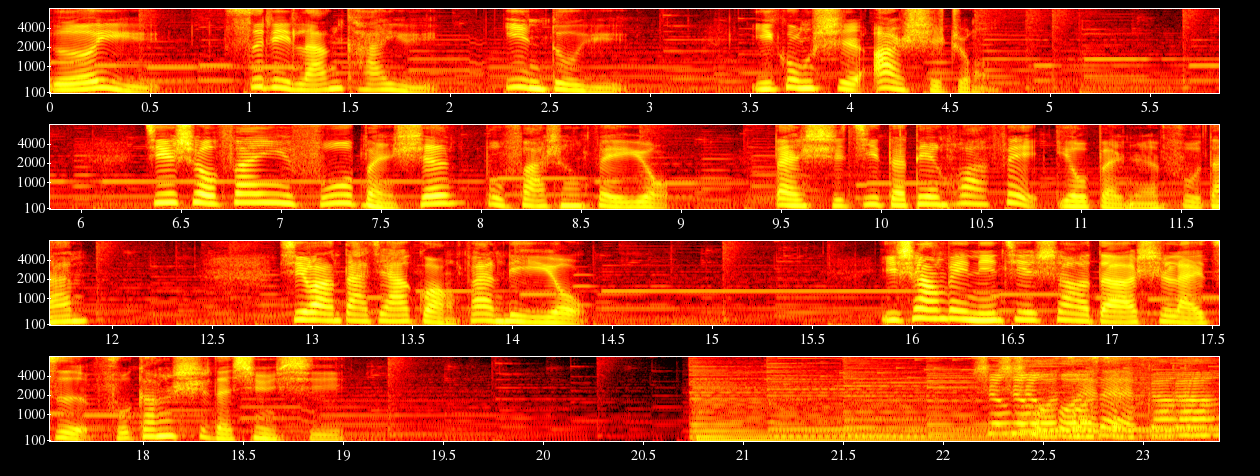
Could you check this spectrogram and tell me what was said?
俄语、斯里兰卡语、印度语，一共是二十种。接受翻译服务本身不发生费用，但实际的电话费由本人负担。希望大家广泛利用。以上为您介绍的是来自福冈市的讯息。生活在福冈。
